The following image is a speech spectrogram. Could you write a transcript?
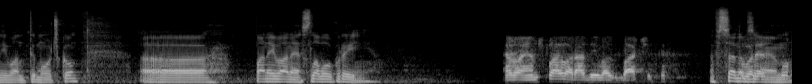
Іван Тимочко. Е, Пане Іване, слава Україні! Героям слава, радий вас бачити. Все навзаєм.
